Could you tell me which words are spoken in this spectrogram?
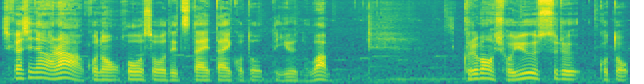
しかしながらこの放送で伝えたいことっていうのは車を所有すること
